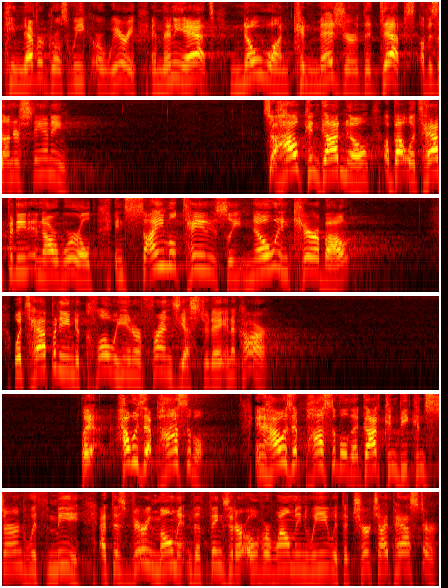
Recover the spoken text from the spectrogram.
He never grows weak or weary. And then he adds, No one can measure the depths of his understanding. So, how can God know about what's happening in our world and simultaneously know and care about what's happening to Chloe and her friends yesterday in a car? Like, how is that possible? And how is it possible that God can be concerned with me at this very moment and the things that are overwhelming me with the church I pastor?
